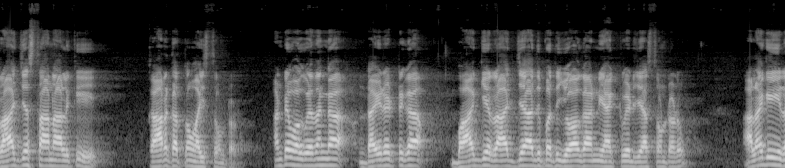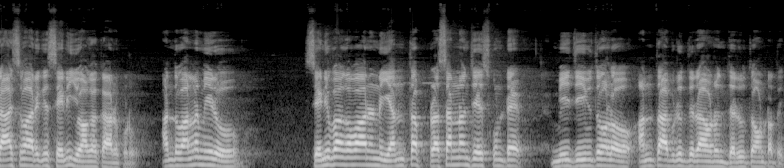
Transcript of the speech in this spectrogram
రాజ్యస్థానాలకి కారకత్వం వహిస్తూ ఉంటాడు. అంటే ఒక విధంగా డైరెక్ట్గా భాగ్య రాజ్యాధిపతి యోగాన్ని యాక్టివేట్ చేస్తూ ఉంటాడు. అలాగే ఈ రాశి వారికి శని యోగకారకుడు. అందువలన మీరు శని భగవాను ఎంత ప్రసన్నం చేసుకుంటే మీ జీవితంలో అంత అభివృద్ధి రావడం జరుగుతూ ఉంటుంది.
